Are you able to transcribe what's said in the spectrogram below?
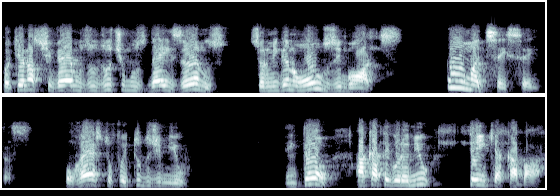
Porque nós tivemos, nos últimos 10 anos, se eu não me engano, 11 mortes. Uma de 600. O resto foi tudo de mil. Então, a categoria mil tem que acabar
